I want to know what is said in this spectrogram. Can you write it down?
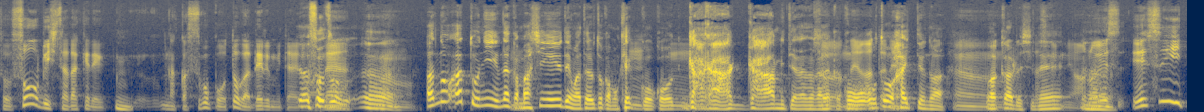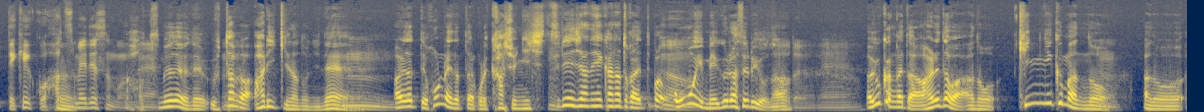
そう装備しただけで、うん。なんかすごく音が出るみたいいな、ね、やそうそう、うん。うん。あの後になんかマシンエ油田渡るとかも結構こう、うん。ガガーガーみたいなのがなんかこう音が入ってるのはうん。わかるしね。あの、うん。S SE って結構発明ですもんね、発明だよね。歌がありきなのにね、ん。あれだって本来だったらこれ歌手に失礼じゃねえかなとかやっぱうん。思い巡らせるよな、そうだよね。あよく考えたらあれだわ。あの「筋肉マンの」うん。あの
